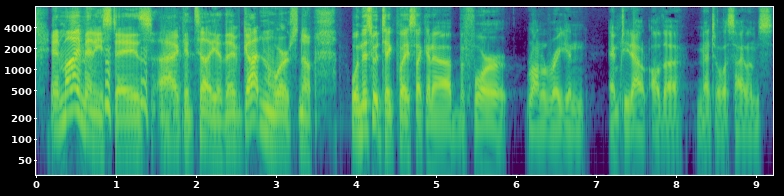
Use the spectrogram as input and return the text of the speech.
in my many stays, I can tell you they've gotten worse. No, Well, this would take place like in a before Ronald Reagan emptied out all the mental asylums,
